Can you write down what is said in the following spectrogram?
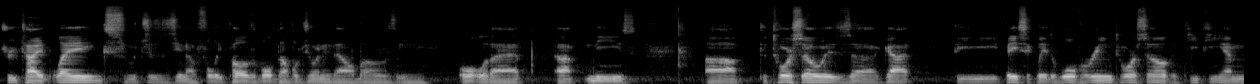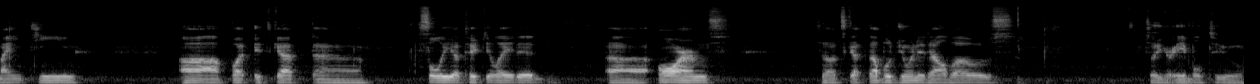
true type legs, which is you know fully posable, double jointed elbows, and all of that. uh, knees. Uh, the torso is uh, got the basically the Wolverine torso, the TTM 19, uh, but it's got uh, fully articulated uh, arms, so it's got double jointed elbows, so you're able to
